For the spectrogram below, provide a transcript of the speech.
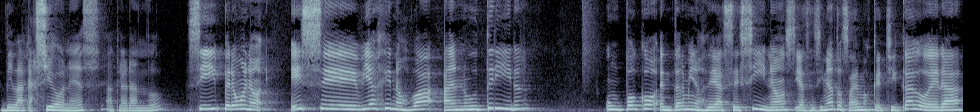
De vacaciones, aclarando. sí, pero bueno, ese viaje nos va a nutrir un poco en términos de asesinos y asesinatos. Sabemos que Chicago era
